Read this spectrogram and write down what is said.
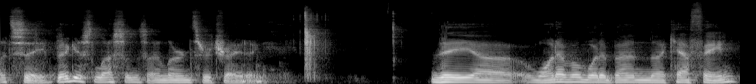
Let's see. Biggest lessons I learned through trading. The uh, one of them would have been uh, caffeine.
